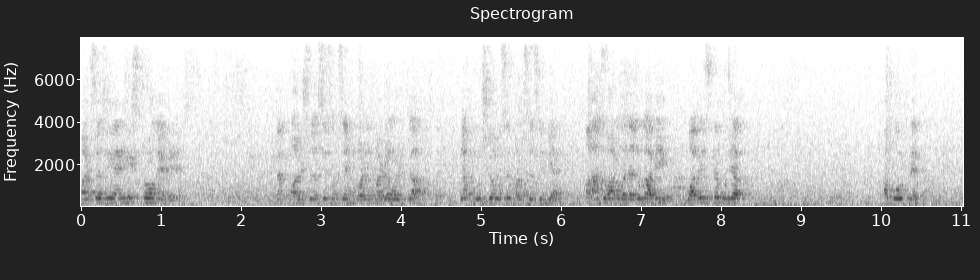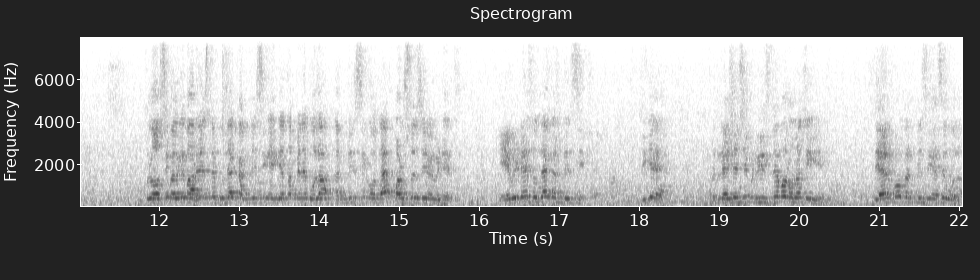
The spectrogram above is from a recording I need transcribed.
परसुएसिव यानी कि स्ट्रॉन्ग एविडेंस मैं परसुएसिव सबसे इंपॉर्टेंट वर्ड है का क्या पूछ लो मुझसे परसुएसिव क्या है? पाँच सौ वर्ड बता चुका अभी। वो अभी उसने पूछा अपूर्व ने। प्लॉसिबल के बारे में इसने पूछा कन्विंसिंग है क्या? तब मैंने बोला कन्विंसिंग होता है परसुएसिव एविडेंस एविडेंस होता है कन्विंसिंग ठीक है? रिलेशनशिप रीजनेबल होना चाहिए। देयरफॉर कन्विंसिंग ऐसे बोला।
